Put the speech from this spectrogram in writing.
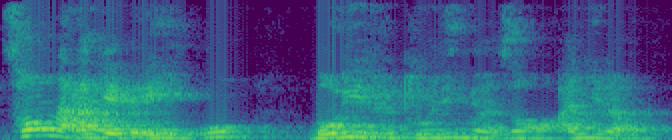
선악에 매이고 머리를 돌리면서 아니라고.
